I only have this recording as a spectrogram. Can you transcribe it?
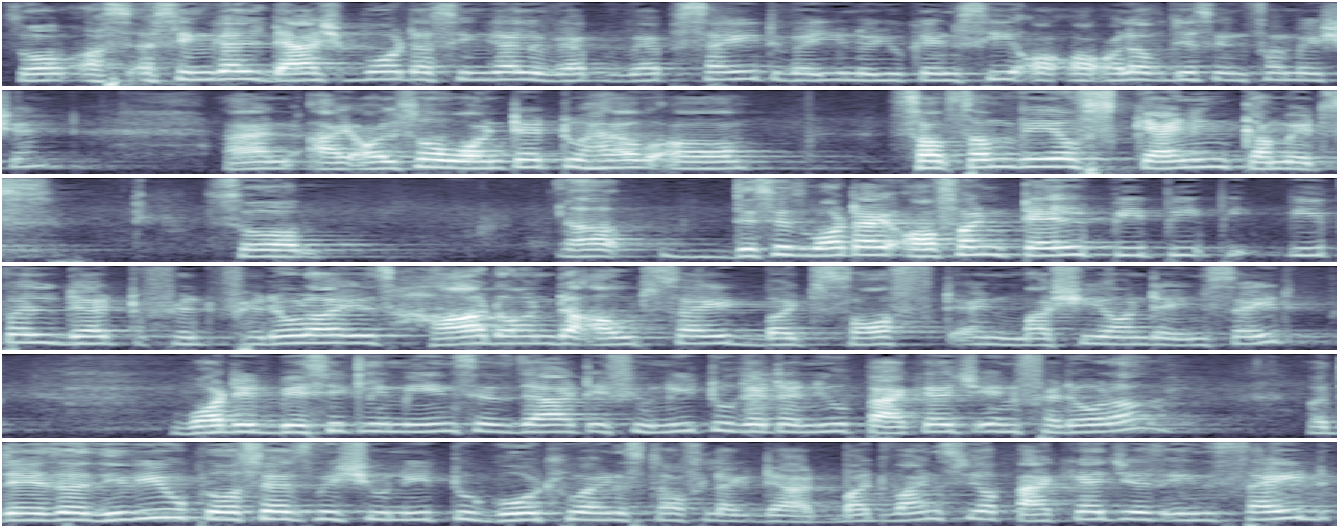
So a, a, single dashboard, a single web website where, you know, you can see all, all of this information. And I also wanted to have uh, some, some way of scanning commits. So uh, this is what I often tell pe pe people that Fedora is hard on the outside but soft and mushy on the inside. What it basically means is that if you need to get a new package in Fedora, there's a review process which you need to go through and stuff like that. But once your package is inside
